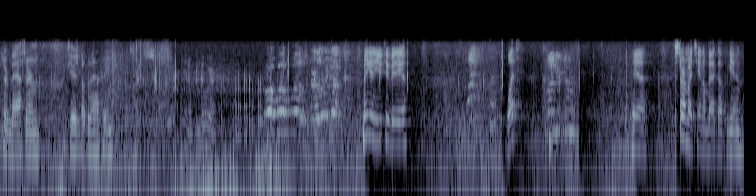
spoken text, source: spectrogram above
There's her bathroom. Who cares about the bathroom? An open door. Whoa, whoa, whoa, Sterling, wake up. Making a YouTube video. What? What? Come on YouTube. Yeah. Start my channel back up again.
